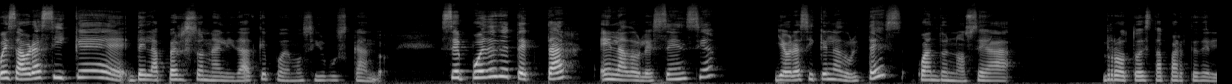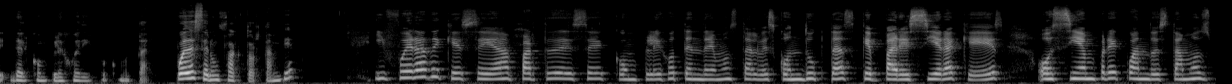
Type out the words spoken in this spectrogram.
pues ahora sí que de la personalidad que podemos ir buscando. Se puede detectar en la adolescencia y ahora sí que en la adultez cuando no se ha roto esta parte del, complejo edipo como tal. Puede ser un factor también. Y fuera de que sea parte de ese complejo, tendremos tal vez conductas que pareciera que es, o siempre cuando estamos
